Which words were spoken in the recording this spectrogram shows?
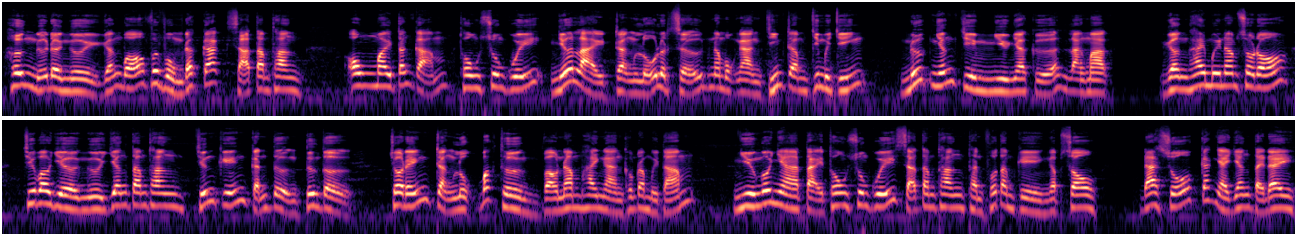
Hơn nửa đời người gắn bó với vùng đất cát xã Tam Thăng, ông Mai Tấn Cảm, thôn Xuân Quý nhớ lại trận lũ lịch sử năm 1999. Nước nhấn chìm nhiều nhà cửa, làng mạc. Gần 20 năm sau đó, chưa bao giờ người dân Tam Thăng chứng kiến cảnh tượng tương tự. Cho đến trận lụt bất thường vào năm 2018, nhiều ngôi nhà tại thôn Xuân Quý, xã Tam Thăng, thành phố Tam Kỳ ngập sâu. Đa số các nhà dân tại đây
